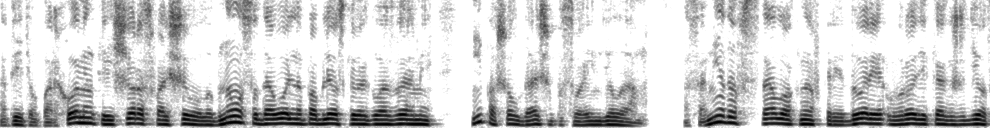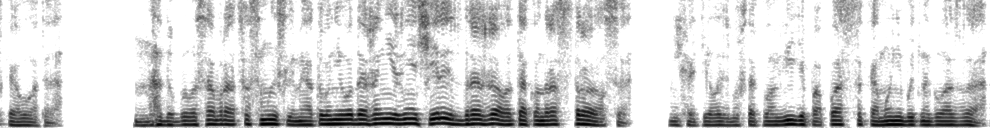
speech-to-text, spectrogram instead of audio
ответил Пархоменко, еще раз фальшиво улыбнулся, довольно поблескивая глазами, и пошел дальше по своим делам. А Самедов встал у окна в коридоре, вроде как ждет кого-то. Надо было собраться с мыслями, а то у него даже нижняя челюсть дрожала, так он расстроился. Не хотелось бы в таком виде попасться кому-нибудь на глаза.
